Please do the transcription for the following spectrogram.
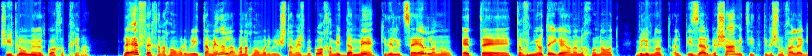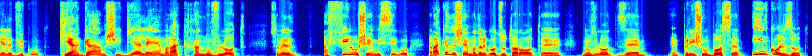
שיתלו ממנו את כוח הבחירה. להפך, אנחנו אמורים להתאמן עליו, אנחנו אמורים להשתמש בכוח המדמה כדי לצייר לנו את uh, תבניות ההיגיון הנכונות ולבנות על פי זה הרגשה אמיתית, כדי שנוכל להגיע לדבקות. כי הגם שהגיע אליהם רק הנובלות, זאת אומרת, אפילו שהם השיגו רק איזה שהן מדרגות זוטרות, אה, נובלות, זה אה, פרי שהוא בוסר, עם כל זאת,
